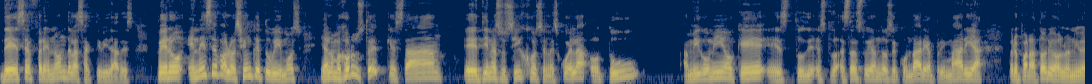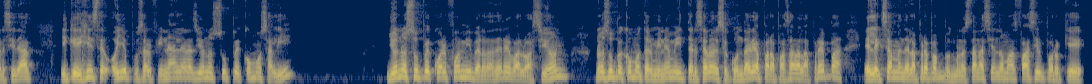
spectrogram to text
de ese frenón de las actividades, pero en esa evaluación que tuvimos, y a lo mejor usted que está, eh, tiene a sus hijos en la escuela o tú, amigo mío, que está estudiando secundaria, primaria, preparatoria o la universidad, y que dijiste, oye, pues al final eras, yo no supe cómo salí, yo no supe cuál fue mi verdadera evaluación. No supe cómo terminé mi tercero de secundaria para pasar a la prepa. El examen de la prepa, pues me lo están haciendo más fácil porque,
